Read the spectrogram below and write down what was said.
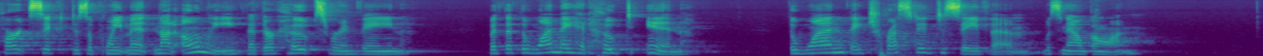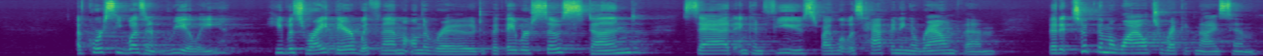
heartsick disappointment, not only that their hopes were in vain, but that the one they had hoped in, the one they trusted to save them, was now gone. Of course, he wasn't really, he was right there with them on the road, but they were so stunned, sad, and confused by what was happening around them that it took them a while to recognize him.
